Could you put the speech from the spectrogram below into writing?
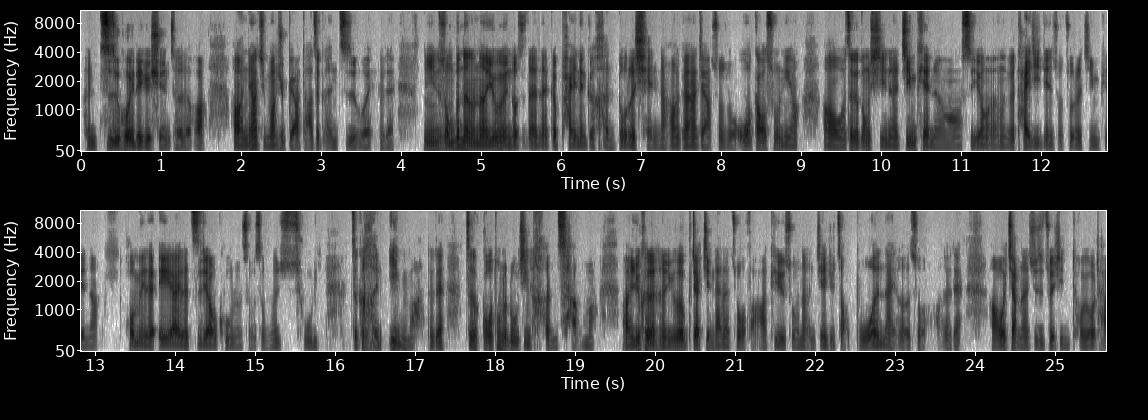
很智慧的一个选择的话，哦，你要怎么去表达这个很智慧，对不对？你总不能呢永远都是在那个拍那个很多的钱，然后跟他讲说说，我告诉你哦，哦，我这个东西呢，晶片呢，哦，是用那个台积电所做的晶片呢，后面的 AI 的资料库呢，什么什么去处理，这个很硬嘛，对不对？这个沟通的路径很很长嘛，啊，有可能很一个比较简单的做法啊，譬如说呢，你今天去找伯恩来合作啊，对不对？啊，我讲的就是最近 Toyota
